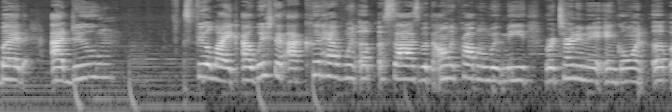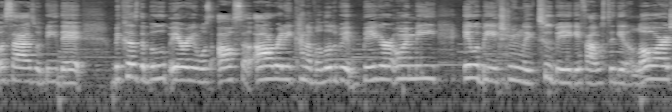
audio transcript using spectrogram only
but I do feel like I wish that I could have went up a size but the only problem with me returning it and going up a size would be that because the boob area was also already kind of a little bit bigger on me it would be extremely too big if I was to get a large.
